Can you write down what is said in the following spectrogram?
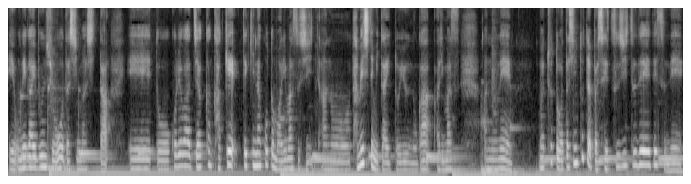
えー、お願い文書を出しました。えーと、これは若干賭け的なこともありますしあの試してみたいというのがあります。あのねまあ、ちょっと私にとってはやっぱり切実でですね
